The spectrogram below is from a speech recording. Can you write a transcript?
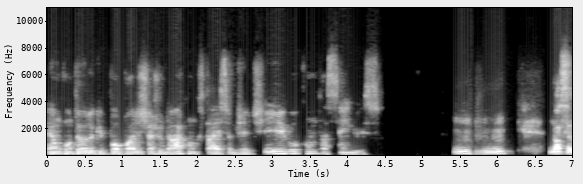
é um conteúdo que pô, pode te ajudar a conquistar esse objetivo? Como está sendo isso? Uhum. Nossa,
